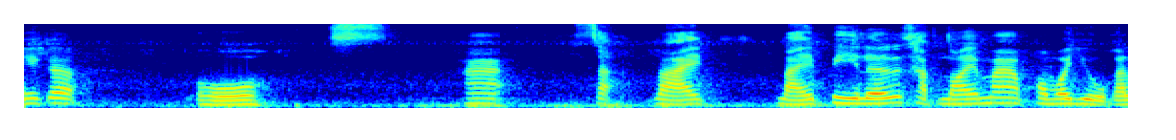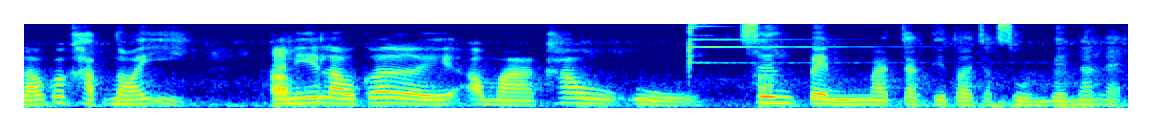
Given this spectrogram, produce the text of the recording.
นี่ก็ โอ้โหห้าสะหลายหลายปีเลยก็ขับน้อยมาก พอมาอยู่กับเราก็ขับน้อยอีกอันนี้เราก็เลยเอามาเข้าอู่ ซึ่งเป็นมาจากติดต่อจากศูนย์เบนซ์นั่นแหละ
